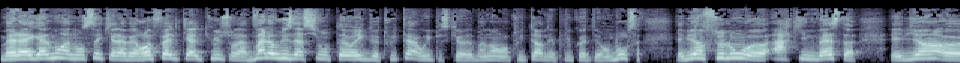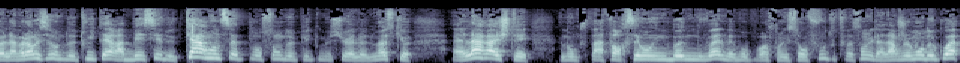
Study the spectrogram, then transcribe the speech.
Mais elle a également annoncé qu'elle avait refait le calcul sur la valorisation théorique de Twitter, oui, parce que maintenant Twitter n'est plus coté en bourse. Eh bien, selon euh, Ark Invest, eh bien, euh, la valorisation de Twitter a baissé de 47% depuis que monsieur Elon Musk l'a racheté. Donc c'est pas forcément une bonne nouvelle, mais bon, pour l'instant il s'en fout. De toute façon, il a largement de quoi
